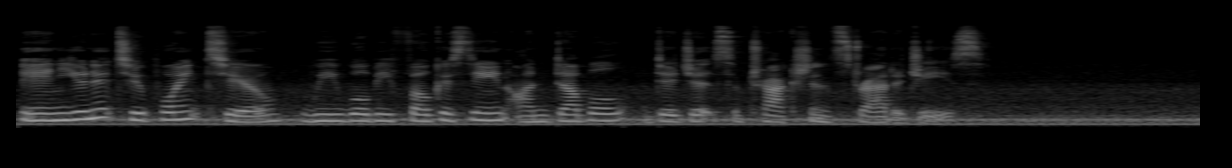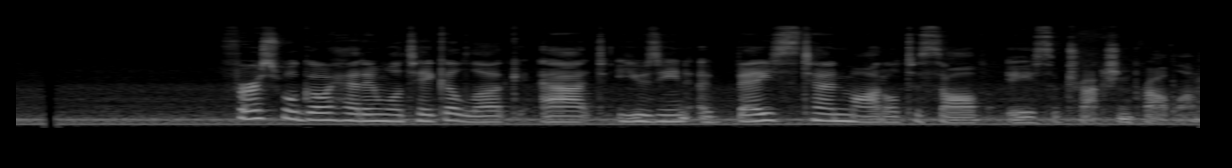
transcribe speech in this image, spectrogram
In Unit 2.2, we will be focusing on double-digit subtraction strategies. First, we'll go ahead and we'll take a look at using a base 10 model to solve a subtraction problem.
